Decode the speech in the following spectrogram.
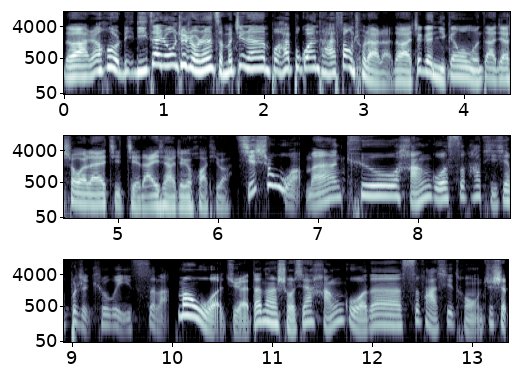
对吧？然后李李在镕这种人怎么竟然不还不关他，还放出来了，对吧？这个你跟我们大家稍微来解解答一下这个话题吧。其实我们 Q 韩国司法体系不止 Q 过一次了。那么我觉得呢，首先韩国的司法系统就是，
